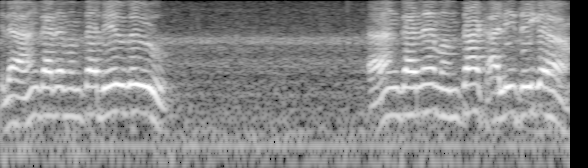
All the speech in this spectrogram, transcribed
એટલે અહંકાર મમતા બે ગયું અહંકાર ને મમતા ખાલી થઈ ગયા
